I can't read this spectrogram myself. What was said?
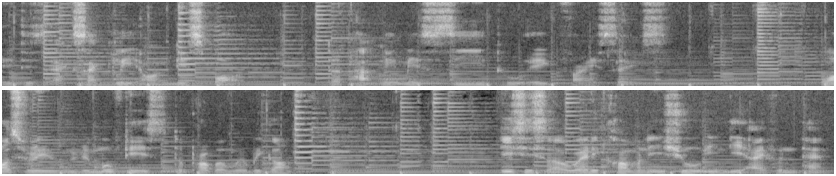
it is exactly on this spot. The part name is C2856. Once we remove this, the problem will be gone. This is a very common issue in the iPhone 10.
